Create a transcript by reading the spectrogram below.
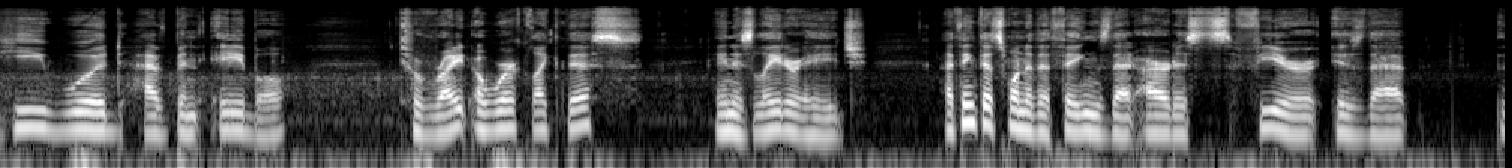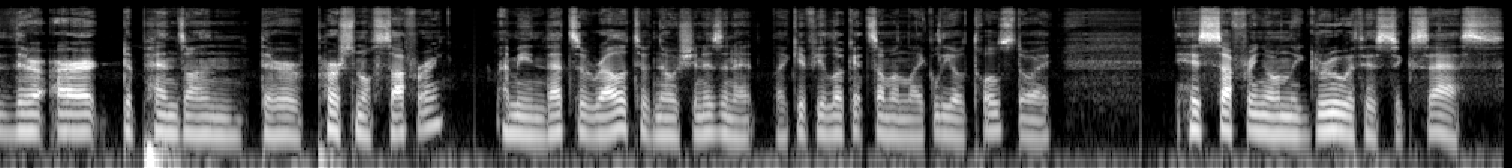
he would have been able to write a work like this in his later age, I think that's one of the things that artists fear is that their art depends on their personal suffering. I mean, that's a relative notion, isn't it? Like if you look at someone like Leo Tolstoy, his suffering only grew with his success.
